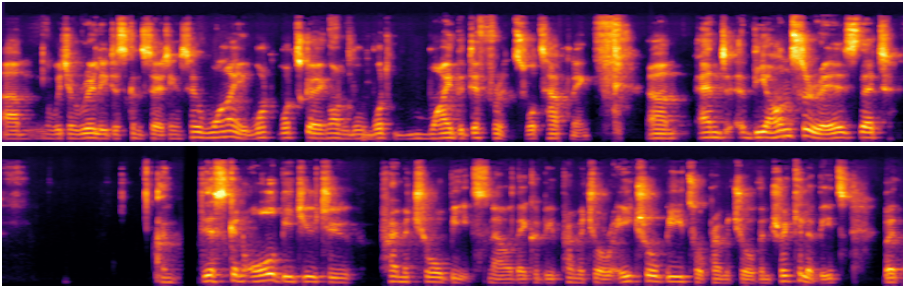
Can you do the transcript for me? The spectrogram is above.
um, which are really disconcerting. So why? What what's going on? What why the difference? What's happening? Um, and the answer is that this can all be due to premature beats. Now they could be premature atrial beats or premature ventricular beats, but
